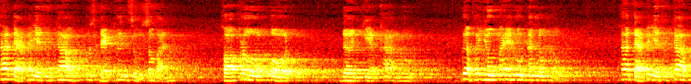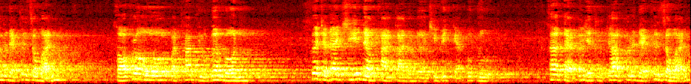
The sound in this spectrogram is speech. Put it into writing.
ข้าแต่พระเยซูเจ้าผู้เสด็จขึ้นสู่สวรรค์ ขอพระองค์โปรด เดินเคียงข้างลูก เพื่อพยุงไม่ให้ลูกนั้นล้มลงข้าแต่พระเยซูเจ้าผู้เด็จขึ้นสวรรค์ ขอพระองค์ประทับอยู่เบื้องบน เพื่อจะได้ชี้แนวทางการดำเนินชีวิตแก่พวกลูกข้าแต่พระเยซูเจ้าผู้เด็จขึ้นสวรรค์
